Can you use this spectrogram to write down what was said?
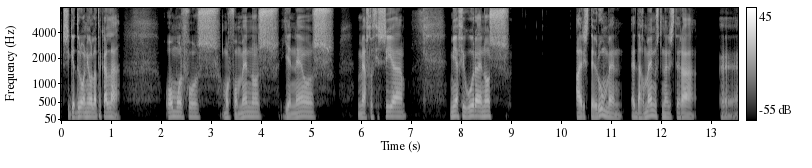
συγκεντρώνει όλα τα καλά. Όμορφος, μορφωμένος, γενναίος, με αυτοθυσία. Μια φιγούρα ενός αριστερούμεν, ενταγμένου στην αριστερά, ε,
